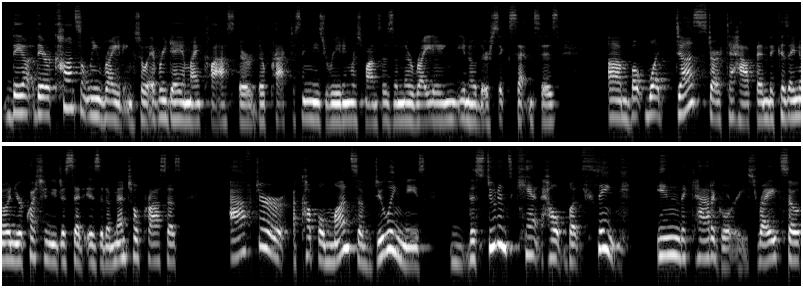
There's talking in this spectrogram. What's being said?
they are they're constantly writing so every day in my class they're they're practicing these reading responses and they're writing you know their six sentences um, but what does start to happen, because I know in your question you just said, is it a mental process? After a couple months of doing these, the students can't help but think in the categories, right? So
